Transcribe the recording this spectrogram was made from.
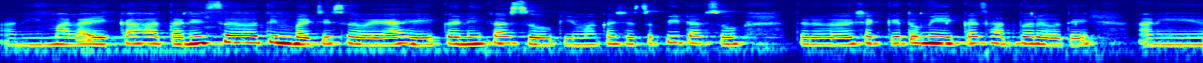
आणि मला एका हातानेच तिंबायची सवय आहे. कणिक असो किंवा कशाचं पीठ असो तर शक्यतो मी एकच हात भरवते. आणि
